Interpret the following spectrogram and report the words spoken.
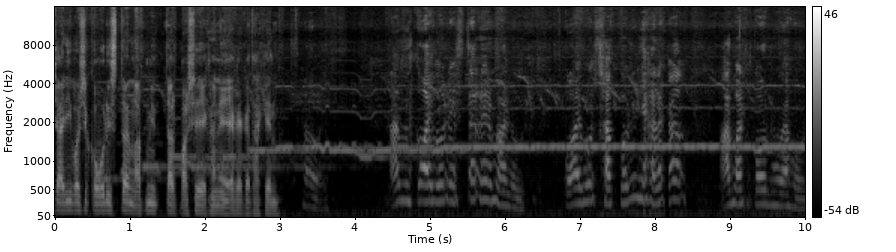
চারিপাশে কবরস্থান আপনি তার পাশে এখানে একা একা থাকেন। হয় আমি কয় বছর স্থানের মানুষ? কয় বছর সাপ করিনি হালাকা? আমার কর্ম এখন।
